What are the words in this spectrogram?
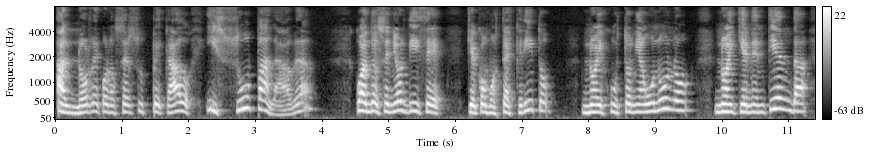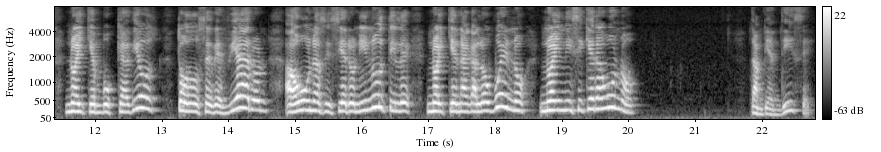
Al no reconocer sus pecados y su palabra. Cuando el Señor dice que como está escrito, no hay justo ni aun uno, no hay quien entienda, no hay quien busque a Dios, todos se desviaron, a unos se hicieron inútiles, no hay quien haga lo bueno, no hay ni siquiera uno. También dice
